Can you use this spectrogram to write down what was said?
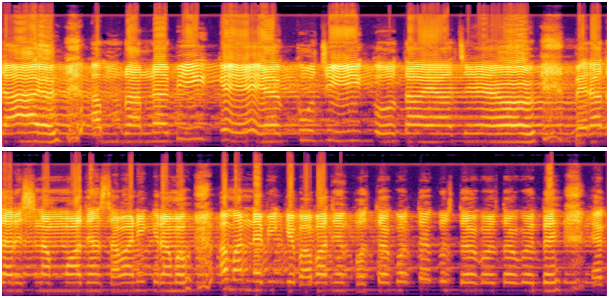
যাই, আমরা নবীকে খুঁজি কোথায় আছে। বেরাদার ইসলাম মহাজান সামানি কিরাম, আমার নবীকে বাবা যে খুঁজতে খুঁজতে খুঁজতে খুঁজতে খুঁজতে এক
